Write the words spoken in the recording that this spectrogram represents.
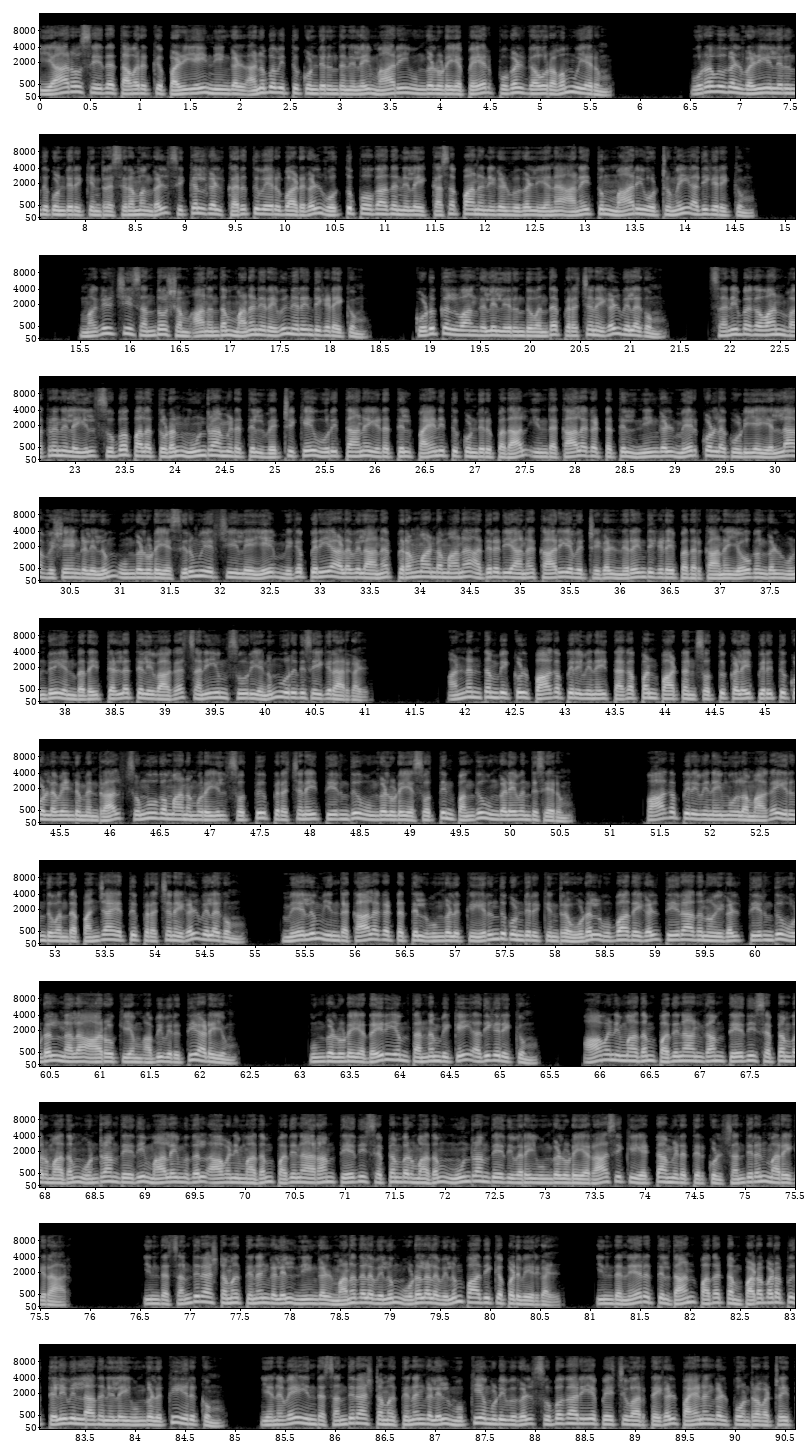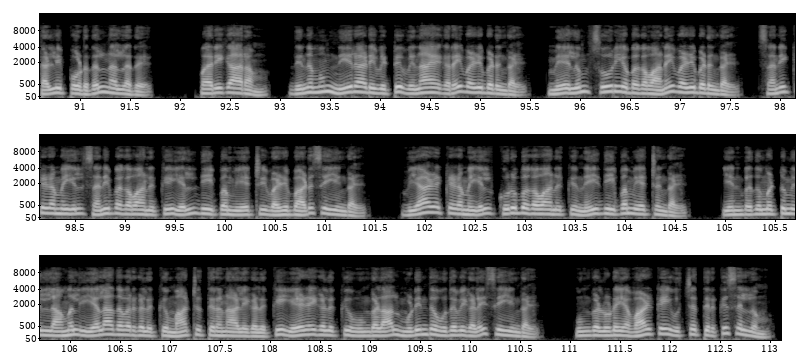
யாரோ செய்த தவறுக்கு பழியை நீங்கள் அனுபவித்துக் கொண்டிருந்த நிலை மாறி உங்களுடைய பெயர் புகழ் கௌரவம் உயரும். உறவுகள் வழியிலிருந்து கொண்டிருக்கின்ற சிரமங்கள் சிக்கல்கள் கருத்து வேறுபாடுகள் ஒத்துப்போகாத நிலை கசப்பான நிகழ்வுகள் என அனைத்தும் மாறி ஒற்றுமை அதிகரிக்கும். மகிழ்ச்சி சந்தோஷம் ஆனந்தம் மனநிறைவு நிறைந்து கிடைக்கும். கொடுக்கல் வாங்கலில் இருந்து வந்த பிரச்சனைகள் விலகும். சனிபகவான் வக்ரநிலையில் சுப பலத்துடன் மூன்றாமிடத்தில் வெற்றிக்கே உரித்தான இடத்தில் பயணித்துக் கொண்டிருப்பதால் இந்த காலகட்டத்தில் நீங்கள் மேற்கொள்ளக்கூடிய எல்லா விஷயங்களிலும் உங்களுடைய சிறுமுயற்சியிலேயே மிகப்பெரிய அளவிலான பிரம்மாண்டமான அதிரடியான காரிய வெற்றிகள் நிறைந்து கிடைப்பதற்கான யோகங்கள் உண்டு என்பதை தெள்ளத்தெளிவாக சனியும் சூரியனும் உறுதி செய்கிறார்கள். அண்ணன் தம்பிக்குள் பாகப்பிரிவினை தகப்பன் பாட்டன் சொத்துக்களை பிரித்துக் கொள்ள வேண்டுமென்றால் சுமூகமான முறையில் சொத்து பிரச்சனை தீர்ந்து உங்களுடைய சொத்தின் பங்கு உங்களை வந்து சேரும். பாகப்பிரிவினை மூலமாக இருந்து வந்த பஞ்சாயத்து பிரச்சனைகள் விலகும். மேலும் இந்த காலகட்டத்தில் உங்களுக்கு இருந்து கொண்டிருக்கின்ற உடல் உபாதைகள் தீராத நோய்கள் தீர்ந்து உடல் நல ஆரோக்கியம் அபிவிருத்தி அடையும். உங்களுடைய தைரியம் தன்னம்பிக்கை அதிகரிக்கும். ஆவணி மாதம் பதினான்காம் தேதி செப்டம்பர் மாதம் ஒன்றாம் தேதி மாலை முதல் ஆவணி மாதம் பதினாறாம் தேதி செப்டம்பர் மாதம் மூன்றாம் தேதி வரை உங்களுடைய ராசிக்கு எட்டாம் இடத்திற்குள் சந்திரன் மறைகிறார். இந்த சந்திராஷ்டம தினங்களில் நீங்கள் மனதளவிலும் உடலளவிலும் பாதிக்கப்படுவீர்கள். இந்த நேரத்தில்தான் பதட்டம் படபடப்பு தெளிவில்லாத நிலை உங்களுக்கு இருக்கும். எனவே இந்த சந்திராஷ்டம தினங்களில் முக்கிய முடிவுகள் சுபகாரிய பேச்சுவார்த்தைகள் பயணங்கள் போன்றவற்றை தள்ளிப்போடுதல் நல்லது. பரிகாரம். தினமும் நீராடிவிட்டு விநாயகரை வழிபடுங்கள். மேலும் சூரிய பகவானை வழிபடுங்கள். சனிக்கிழமையில் சனி பகவானுக்கு எல் தீபம் ஏற்றி வழிபாடு செய்யுங்கள். வியாழக்கிழமையில் குரு பகவானுக்கு நெய் தீபம் ஏற்றுங்கள். என்பது மட்டுமில்லாமல் இயலாதவர்களுக்கு மாற்றுத்திறனாளிகளுக்கு ஏழைகளுக்கு உங்களால் முடிந்த உதவிகளை செய்யுங்கள். உங்களுடைய வாழ்க்கை உச்சத்திற்கு செல்லும்.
